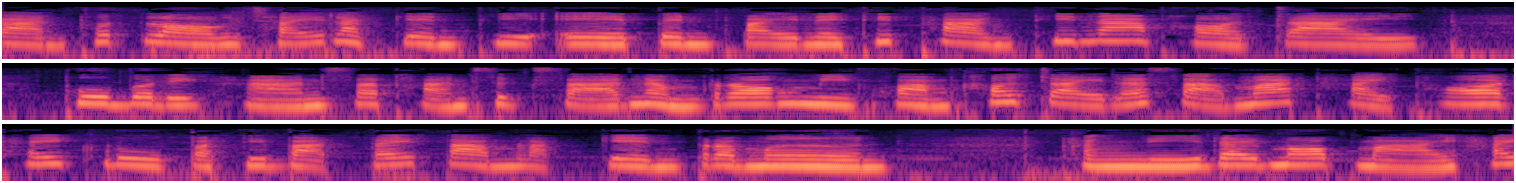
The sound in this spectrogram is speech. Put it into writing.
การทดลองใช้หลักเกณฑ์ PA เป็นไปในทิศทางที่น่าพอใจ ผู้บริหารสถานศึกษานำร่องมีความเข้าใจและสามารถถ่ายทอดให้ครูปฏิบัติได้ตามหลักเกณฑ์ประเมิน ทั้งนี้ได้มอบหมายให้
